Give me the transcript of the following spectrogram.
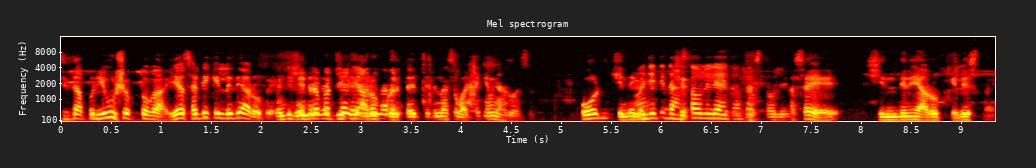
स्थितीत आपण येऊ शकतो का? यासाठी केलेले ते आरोप आहे म्हणजे जे काही आरोप करतायत त्यांना असं वाटतं की आम्ही हरवू असं. कोण? शिंदे म्हणजे ती धास्तावलेली आहेत. धास्तावले असं आहे शिंदेने आरोप केलेच नाही.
